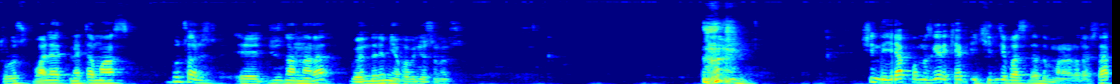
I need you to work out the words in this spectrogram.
Trust Wallet, Metamask bu tarz e, cüzdanlara gönderim yapabiliyorsunuz. Şimdi yapmamız gereken ikinci basit adım var arkadaşlar.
